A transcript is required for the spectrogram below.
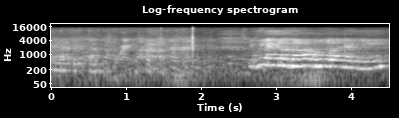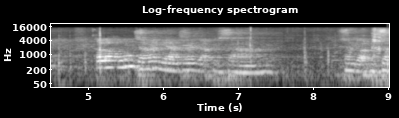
menyakitkan. Ibu nyanyi lagu apa, Bu, kalau nyanyi? Kalau ngomong jangan ya, saya nggak bisa. Saya nggak bisa,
